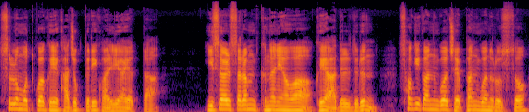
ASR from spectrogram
슬로못과 그의 가족들이 관리하였다. 이스라엘 사람 그나냐와 그의 아들들은 서기관과 재판관으로서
